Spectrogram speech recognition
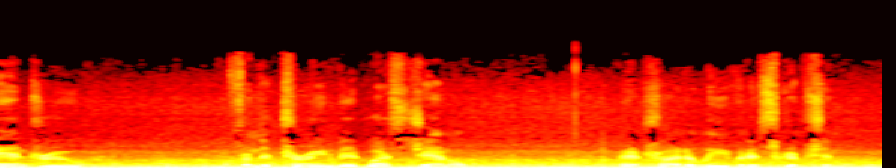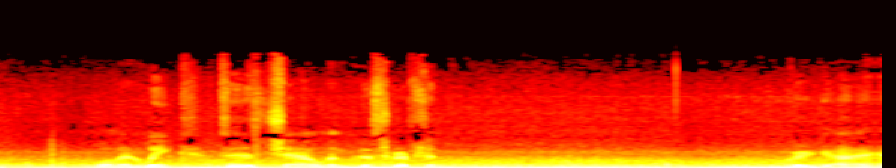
Andrew from the Touring Midwest channel. I'm going to try to leave a description, well, a link to his channel in the description. Great guy.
